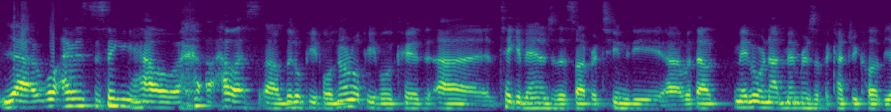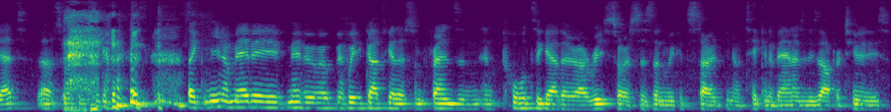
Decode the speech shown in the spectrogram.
Yeah, well, I was just thinking how how us uh, little people, normal people, could uh, take advantage of this opportunity uh, without. Maybe we're not members of the country club yet. Uh, so like you know, maybe maybe if we got together some friends and, and pooled together our resources, then we could start you know taking advantage of these opportunities.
